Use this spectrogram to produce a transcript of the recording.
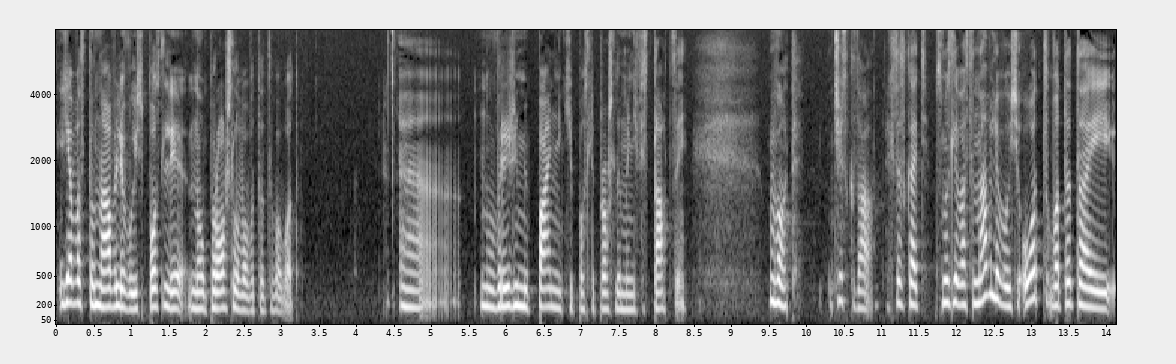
я восстанавливаюсь после, ну, прошлого вот этого вот, э, ну, в режиме паники после прошлой манифестации. Вот. Что я сказала? Я хотела сказать, в смысле восстанавливаюсь от вот этой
